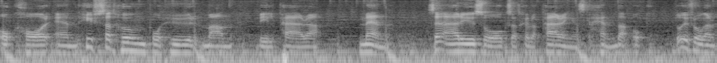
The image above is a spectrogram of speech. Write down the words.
och har en hyfsad hum på hur man vill para. Men sen är det ju så också att själva paringen ska hända och då är frågan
